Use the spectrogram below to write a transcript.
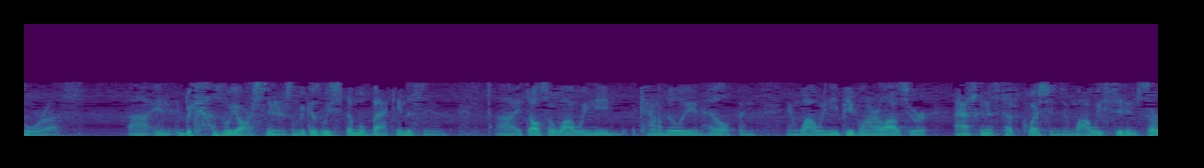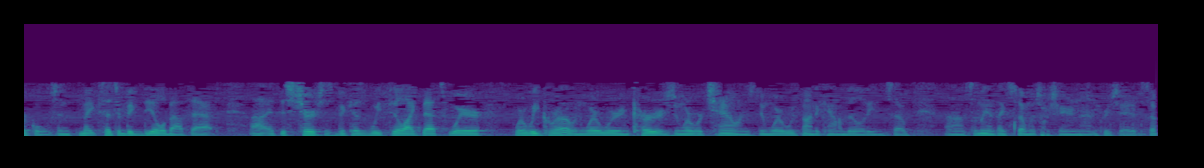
for us. Uh, and, and, because we are sinners and because we stumble back into sin, uh, it's also why we need accountability and help and, and why we need people in our lives who are asking us tough questions and why we sit in circles and make such a big deal about that uh, at this church is because we feel like that's where where we grow and where we're encouraged and where we're challenged and where we find accountability. And so, uh, so man, thanks so much for sharing that. I appreciate it. So,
